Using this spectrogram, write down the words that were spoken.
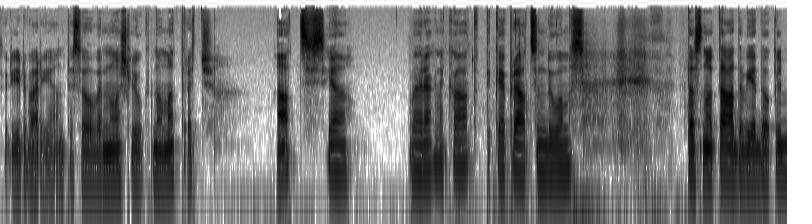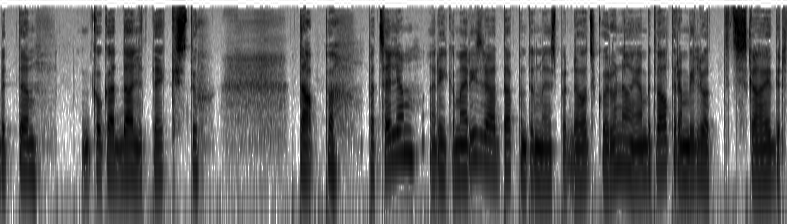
Tur ir varianti, es vēl varu nošļūkt no matrača. Acis, jā, vairāk nekā tikai prāts un domas. Tas no tāda viedokļa, bet um, kaut kāda daļa tekstu tapa pa ceļam, arī kamēr izrāda tapa, un tad mēs par daudz ko runājām, bet Valteram bija ļoti skaidra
